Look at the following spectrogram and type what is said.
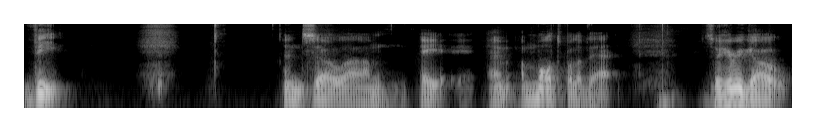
V, and so um, a, a multiple of that. So here we go.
